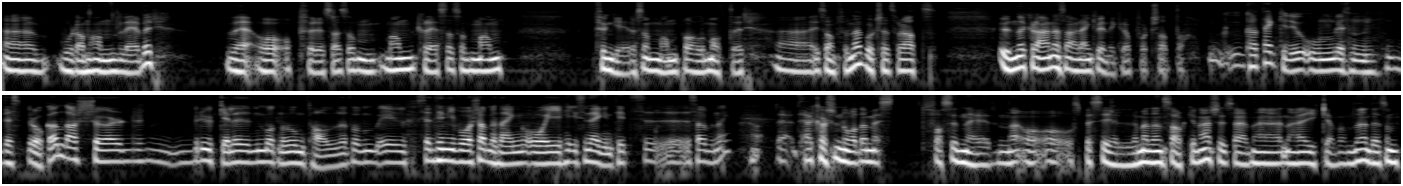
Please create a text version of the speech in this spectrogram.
eh, hvordan han lever ved å oppføre seg som mann, kle seg som mann, fungere som mann på alle måter eh, i samfunnet, bortsett fra at under klærne så er det en kvinnekropp fortsatt, da. Hva tenker du om liksom, det språket han da sjøl bruker, eller måten han omtaler det på, sett inn i vår sammenheng og i, i sin egen tids sammenheng? sammenheng? Det, det er kanskje noe av det mest fascinerende og, og, og spesielle med den saken her, syns jeg, når jeg, når jeg gikk gjennom det. Det som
